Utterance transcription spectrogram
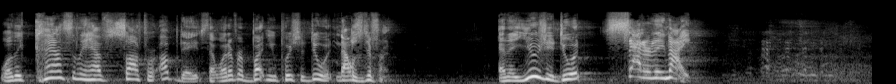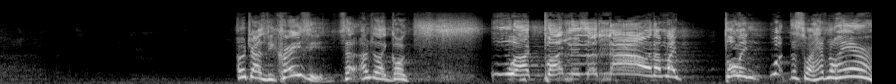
Well, they constantly have software updates that whatever button you push to do it, now is different. And they usually do it Saturday night. It drives me crazy. So I'm just like going, what button is it now? And I'm like pulling, what? This one, I have no hair.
